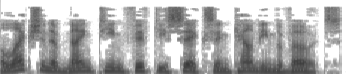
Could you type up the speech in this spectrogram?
Election of 1956 in counting the votes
